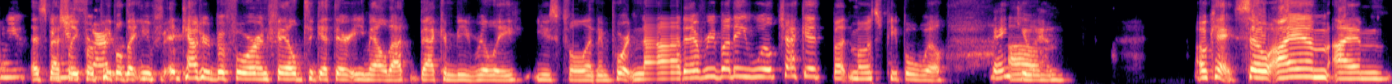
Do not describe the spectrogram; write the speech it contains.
you- especially for people that you've encountered before and failed to get their email, that, that can be really useful and important. Not everybody will check it, but most people will. Thank you, Um, Okay, so I am, I am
